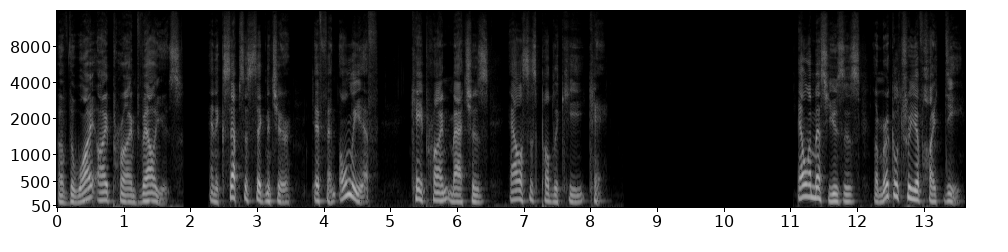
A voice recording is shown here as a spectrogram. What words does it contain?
of the yi primed values and accepts a signature if and only if k matches Alice's public key k. LMS uses a Merkle tree of height d,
